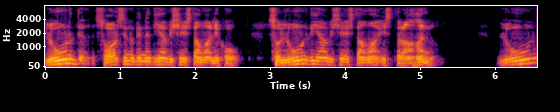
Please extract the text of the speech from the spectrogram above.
ਲੂਣ ਸਾਲਟਸ ਨੂੰ ਕਹਿੰਦੇ ਦੀਆਂ ਵਿਸ਼ੇਸ਼ਤਾਵਾਂ ਲਿਖੋ। ਸੋ ਲੂਣ ਦੀਆਂ ਵਿਸ਼ੇਸ਼ਤਾਵਾਂ ਇਸ ਤਰ੍ਹਾਂ ਹਨ। ਲੂਣ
